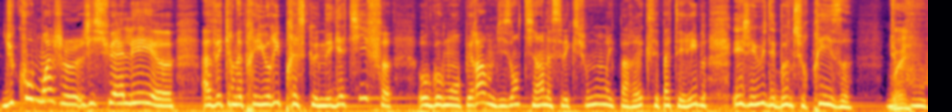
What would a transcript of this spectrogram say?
Du coup moi j'y suis allée euh, avec un a priori presque négatif au Gaumont Opéra en me disant tiens la sélection il paraît que c'est pas terrible et j'ai eu des bonnes surprises. Du Ouais. coup,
